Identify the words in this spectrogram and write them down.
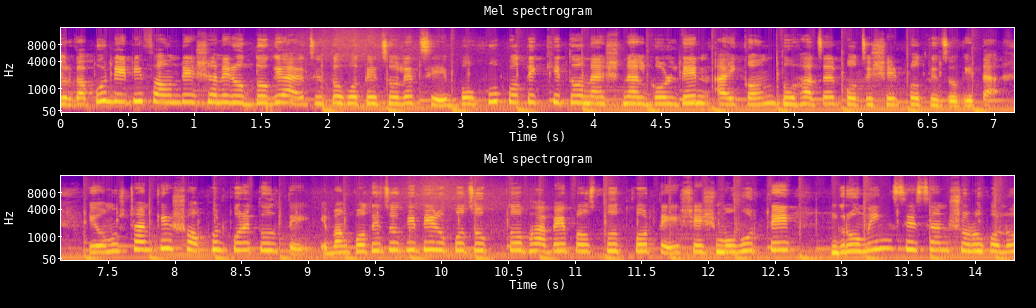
দুর্গাপুর লেডি ফাউন্ডেশনের উদ্যোগে আয়োজিত হতে চলেছে বহু প্রতীক্ষিত ন্যাশনাল গোল্ডেন আইকন দু হাজার পঁচিশের প্রতিযোগিতা। এই অনুষ্ঠানকে সফল করে তুলতে এবং প্রতিযোগীদের উপযুক্তভাবে প্রস্তুত করতে শেষ মুহূর্তে গ্রুমিং সেশন শুরু হলো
